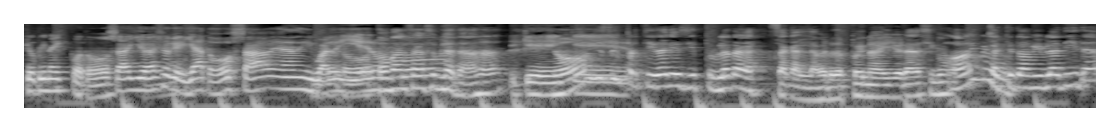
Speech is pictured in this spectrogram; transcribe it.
¿Qué opináis, Coto? O sea, yo creo que ya todos saben, igual Pero leyeron. Todos van a sacar su plata, ajá. Y que- no, que- yo soy partidario de si es tu plata, sacarla, pero después no hay llorar así como, ay, me gasté toda mi platita,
